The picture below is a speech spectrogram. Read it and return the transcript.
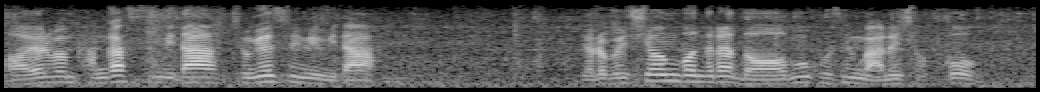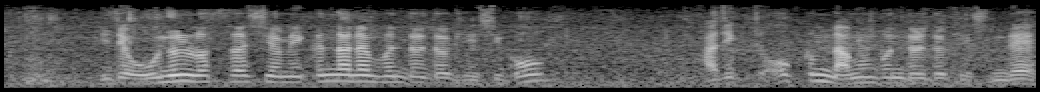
어, 여러분 반갑습니다. 종현쌤입니다. 여러분 시험 보느라 너무 고생 많으셨고 이제 오늘로써 시험이 끝나는 분들도 계시고 아직 조금 남은 분들도 계신데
